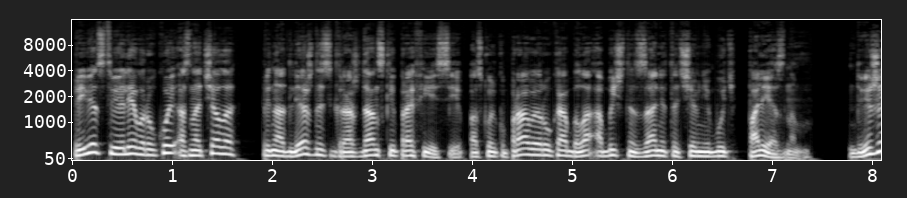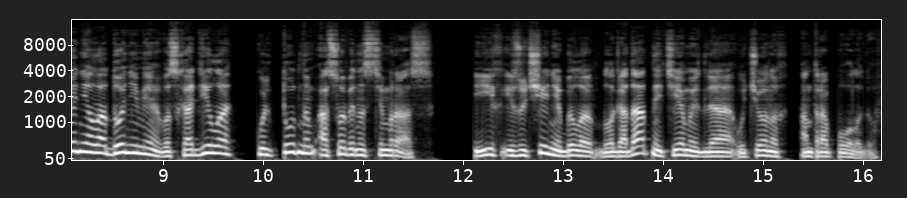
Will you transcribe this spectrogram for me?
Приветствие левой рукой означало принадлежность к гражданской профессии, поскольку правая рука была обычно занята чем-нибудь полезным. Движение ладонями восходило культурным особенностям рас, и их изучение было благодатной темой для ученых-антропологов.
